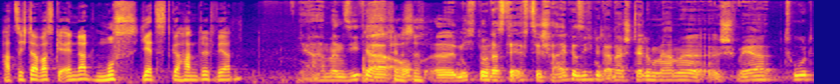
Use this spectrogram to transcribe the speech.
Hat sich da was geändert? Muss jetzt gehandelt werden? Ja, man sieht Was ja auch äh, nicht nur, dass der FC Schalke sich mit einer Stellungnahme äh, schwer tut.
